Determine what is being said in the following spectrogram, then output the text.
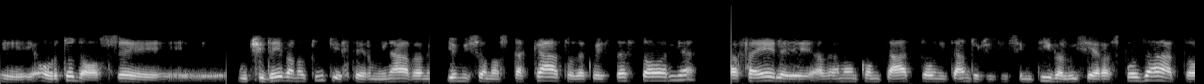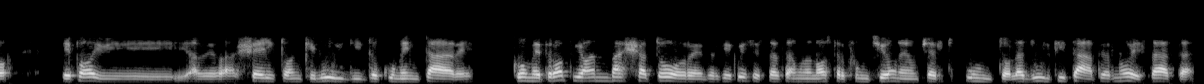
eh, ortodosse uccidevano tutti e sterminavano io mi sono staccato da questa storia. Raffaele avevamo un contatto, ogni tanto ci si sentiva, lui si era sposato e poi aveva scelto anche lui di documentare come proprio ambasciatore, perché questa è stata una nostra funzione a un certo punto, l'adultità per noi è stata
